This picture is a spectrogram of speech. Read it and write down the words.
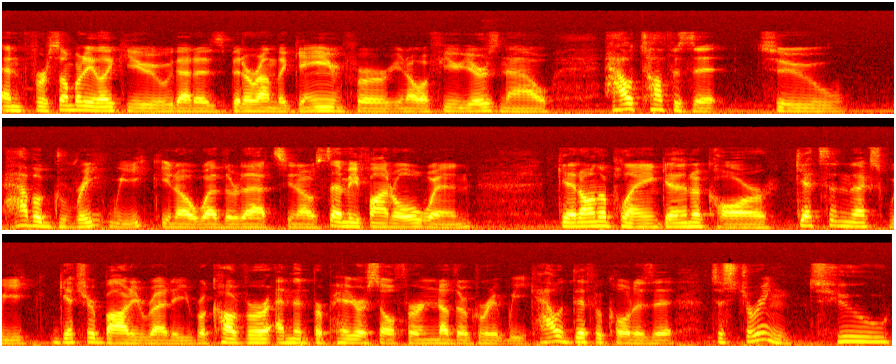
and for somebody like you that has been around the game for, you know, a few years now, how tough is it to have a great week, you know, whether that's, you know, semifinal win, get on the plane, get in a car, get to the next week, get your body ready, recover, and then prepare yourself for another great week. How difficult is it to string two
